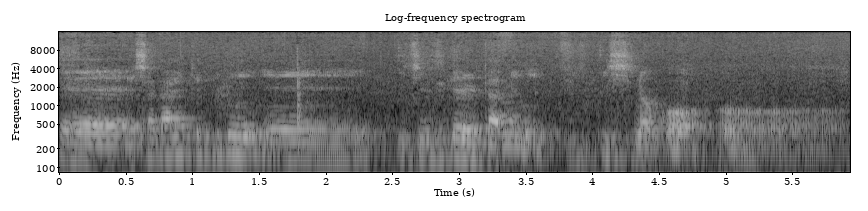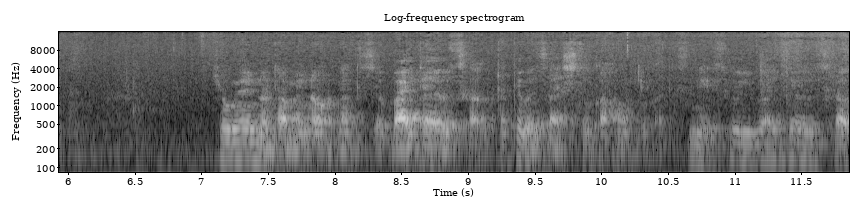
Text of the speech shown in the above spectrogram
え社会的に、位置づけるために一種のこう表現のためのなんでしょう媒体を使う例えば雑誌とか本とかですねそういう媒体を使う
